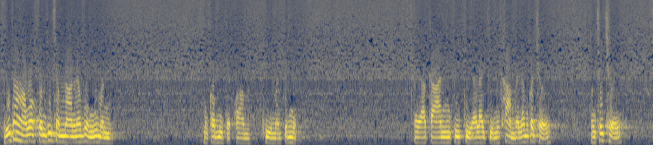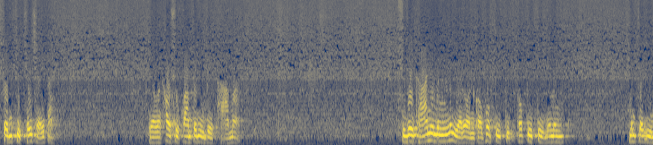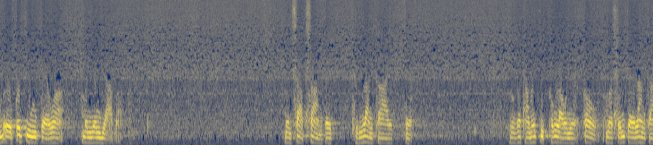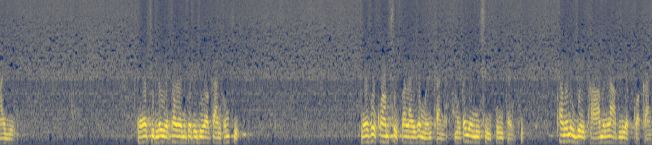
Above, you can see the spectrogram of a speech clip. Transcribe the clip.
หรือถ้าหาว่าคนที่ชำนาญแล้วพวกนี้มัน มันก็มีแต่ความที่มันเป็นหนึ่ง ออาการปีติอะไรจิตมันข้ามไปแล้วมันก็เฉย มันเฉยเฉยเป็นจิตเฉยเฉยไปเดี๋ยวมันเข้าสู่ความเป็นอุเบกขามากอุเบกขานี่มันละเอียดอ่อนกว่าพวกปีติเพราะปีติเนี่ยมัน มันจะอิ่มเอิบก็จริงแต่ว่ามันยังหยาบอะ มันซาบซ่านไปถึงร่างกายเนี่ย มันก็ทำให้จิตของเราเนี่ยต้องมาสนใจร่างกายอยู่ แต่จิตละเอียดเข้าไปมันจะไปดูอาการของจิตในพวกความสุขอะไรก็เหมือนกันอะ มันก็ยังมีสิ่งปรุงแต่งจิต ถ้ามันอุเบกขา มันราบเรียบกว่ากัน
